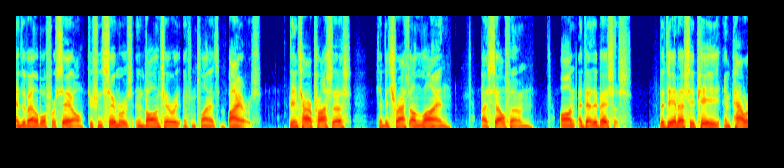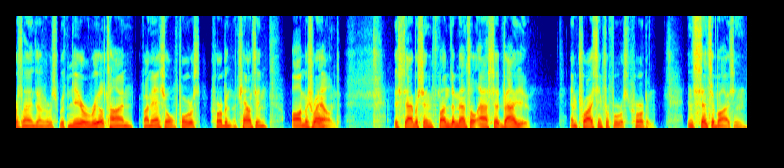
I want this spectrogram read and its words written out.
and available for sale to consumers and voluntary and compliance buyers. The entire process can be tracked online by cell phone on a daily basis. The DMFCP empowers landowners with near real-time financial forest carbon accounting on the ground, establishing fundamental asset value and pricing for forest carbon, incentivizing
